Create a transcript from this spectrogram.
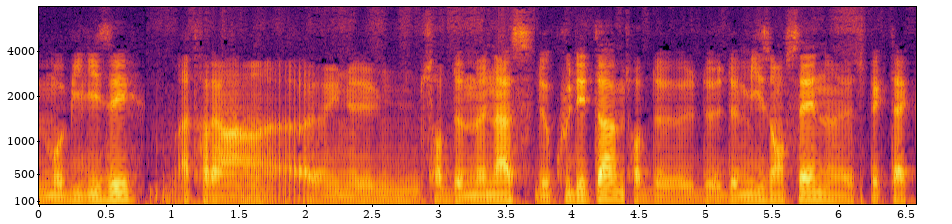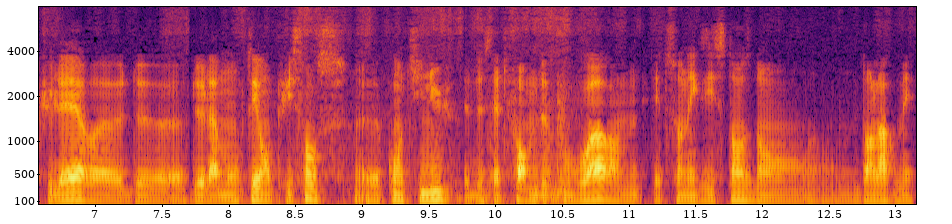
mobilisée à travers une, une, sorte de menace de coup d'État, une sorte de, de, de, mise en scène spectaculaire de, de la montée en puissance continue de cette forme de pouvoir et de son existence dans, dans l'armée.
